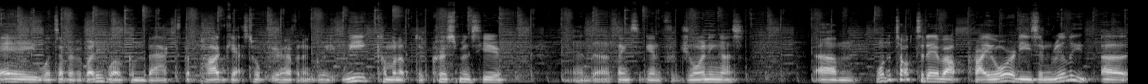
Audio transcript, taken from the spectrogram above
Hey, what's up, everybody? Welcome back to the podcast. Hope you're having a great week coming up to Christmas here. And uh, thanks again for joining us. Um, I want to talk today about priorities and really uh,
